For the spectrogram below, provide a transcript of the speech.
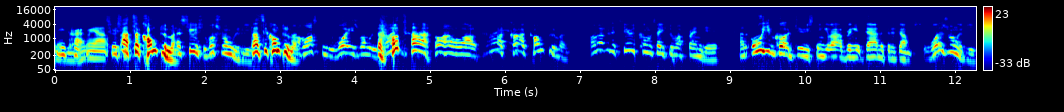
you crack me up. Seriously, That's a compliment. Seriously, what's wrong with you? That's a compliment. I'm asking you, what is wrong with you? what the, wow, wow. A, a compliment. I'm having a serious conversation with my friend here, and all you've got to do is think about how to bring it down into the dumps. What is wrong with you?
